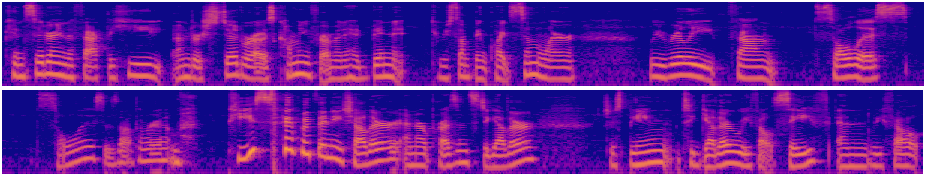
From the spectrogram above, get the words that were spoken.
considering the fact that he understood where I was coming from and had been through something quite similar, we really found solace. Solace? Is that the word? Peace within each other and our presence together. Just being together, we felt safe and we felt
